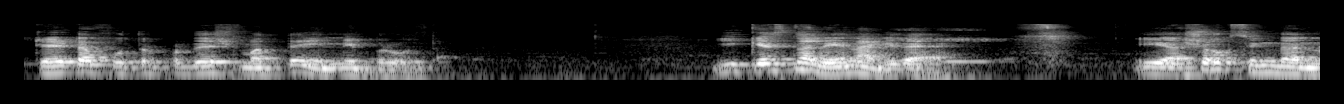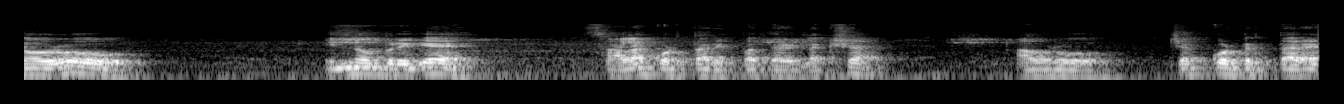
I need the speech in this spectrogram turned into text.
ಸ್ಟೇಟ್ ಆಫ್ ಉತ್ತರ ಪ್ರದೇಶ್ ಮತ್ತು ಇನ್ನಿಬ್ಬರು ಅಂತ. ಈ ಕೇಸ್ನಲ್ಲಿ ಏನಾಗಿದೆ? ಈ ಅಶೋಕ್ ಸಿಂಗ್ ಅನ್ನೋರು ಇನ್ನೊಬ್ಬರಿಗೆ ಸಾಲ ಕೊಡ್ತಾರೆ ಇಪ್ಪತ್ತೆರಡು ಲಕ್ಷ. ಅವರು ಚೆಕ್ ಕೊಟ್ಟಿರ್ತಾರೆ,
